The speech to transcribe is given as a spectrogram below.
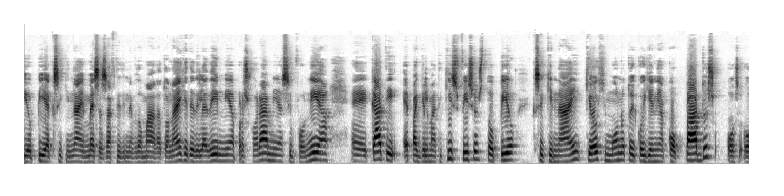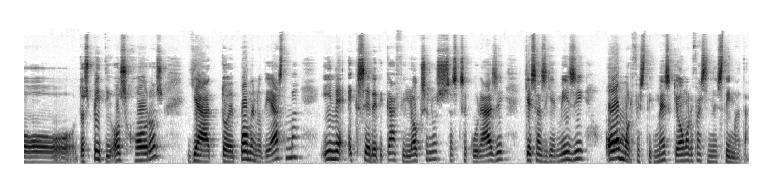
η οποία ξεκινάει μέσα σε αυτή την εβδομάδα. Το να έχετε δηλαδή μια προσφορά, μια συμφωνία, ε, κάτι επαγγελματικής φύσεως το οποίο ξεκινάει και όχι μόνο το οικογενειακό. Πάντως, ο, το σπίτι ως χώρος για το επόμενο διάστημα είναι εξαιρετικά φιλόξενος, σας ξεκουράζει και σας γεμίζει όμορφες στιγμές και όμορφα συναισθήματα.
